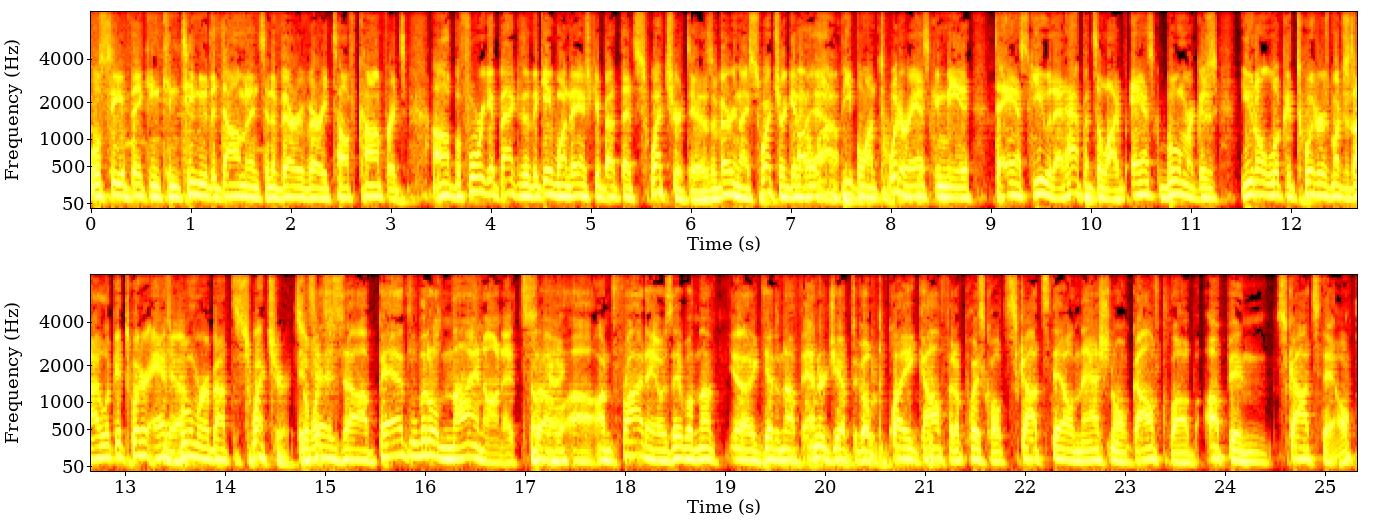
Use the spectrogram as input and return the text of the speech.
We'll see if they can continue the dominance in a very, very tough conference. Uh, before we get back into the game, I wanted to ask you about that sweatshirt there. It was a very nice sweatshirt. Getting Oh, a yeah. lot of people on Twitter asking me to ask you. That happens a lot. Ask Boomer because you don't look at Twitter as much as I look at Twitter. Ask Yeah. Boomer about the sweatshirt. So it says uh, bad little nine on it. So Okay. uh, on Friday, I was able to enough, uh, get enough energy up to go play golf at a place called Scottsdale National Golf Club up in Scottsdale.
